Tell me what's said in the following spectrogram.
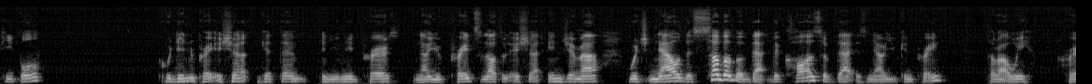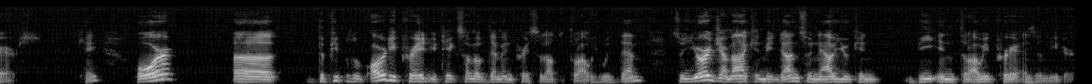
people who didn't pray Isha, get them and you lead prayers. Now you've prayed Salatul Isha in Jama'ah, which now the sabab of that, the cause of that is now you can pray Taraweeh prayers. Okay? Or uh, the people who've already prayed, you take some of them and pray Salatul Taraweeh with them. So your Jama'ah can be done, so now you can be in Taraweeh prayer as a leader.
